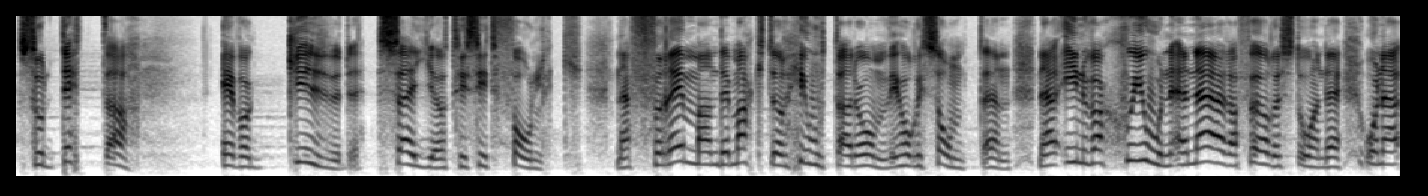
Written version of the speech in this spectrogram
Så detta är vad Gud säger till sitt folk när främmande makter hotar dem vid horisonten, när invasion är nära förestående och när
